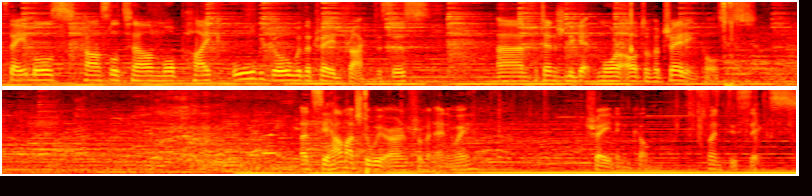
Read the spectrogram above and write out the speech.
Stables, castle town, more pike, or we go with the trade practices and potentially get more out of a trading posts. Let's see, how much do we earn from it anyway? Trade income, 26.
